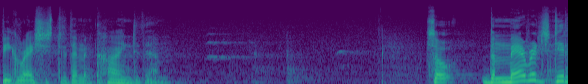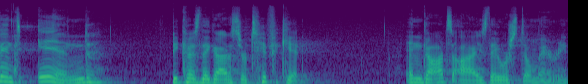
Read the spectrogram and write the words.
Be gracious to them and kind to them. So the marriage didn't end because they got a certificate. In God's eyes, they were still married.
